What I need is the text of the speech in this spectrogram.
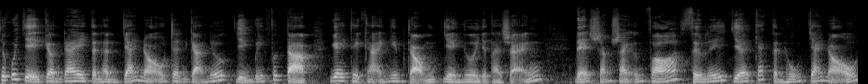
Thưa quý vị, gần đây tình hình cháy nổ trên cả nước diễn biến phức tạp, gây thiệt hại nghiêm trọng về người và tài sản. Để sẵn sàng ứng phó, xử lý với các tình huống cháy nổ,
